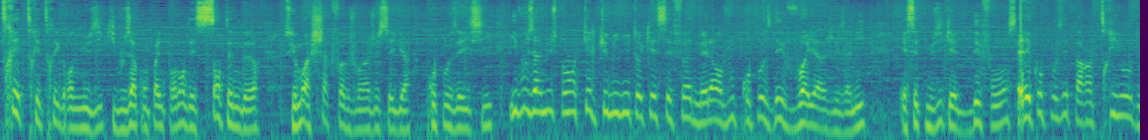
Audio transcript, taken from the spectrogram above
très très très grandes musiques qui vous accompagnent pendant des centaines d'heures. Parce que moi, à chaque fois que je vois un jeu Sega proposé ici, il vous amuse pendant quelques minutes, ok c'est fun, mais là on vous propose des voyages les amis. Et cette musique, elle défonce. Elle est composée par un trio de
